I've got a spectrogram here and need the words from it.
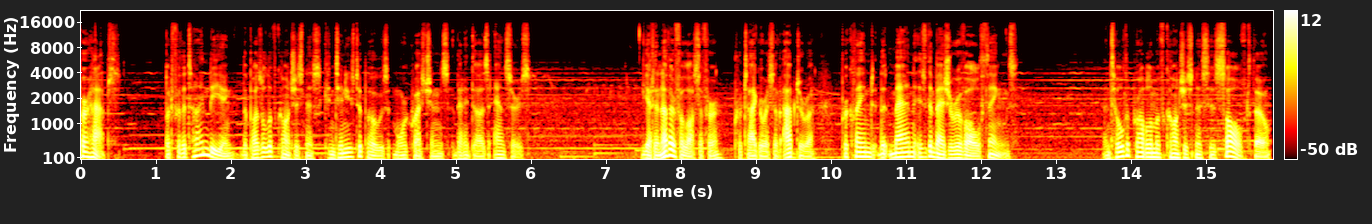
Perhaps. But for the time being, the puzzle of consciousness continues to pose more questions than it does answers. Yet another philosopher, Protagoras of Abdera, proclaimed that man is the measure of all things. Until the problem of consciousness is solved, though,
